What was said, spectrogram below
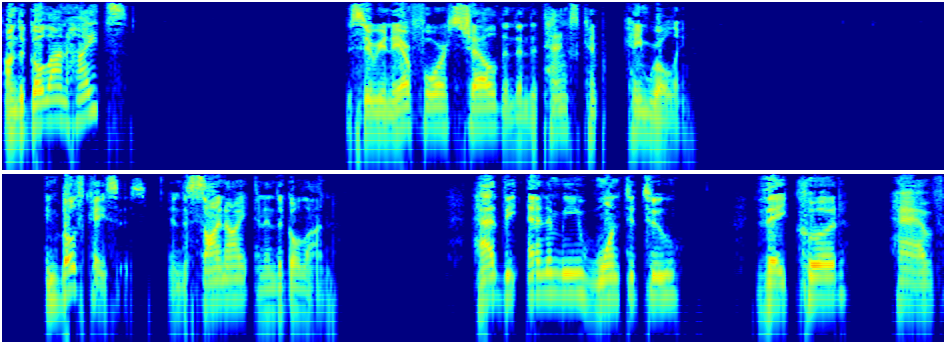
On the Golan Heights, the Syrian Air Force shelled and then the tanks came, rolling. In both cases, in the Sinai and in the Golan, had the enemy wanted to, they could have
